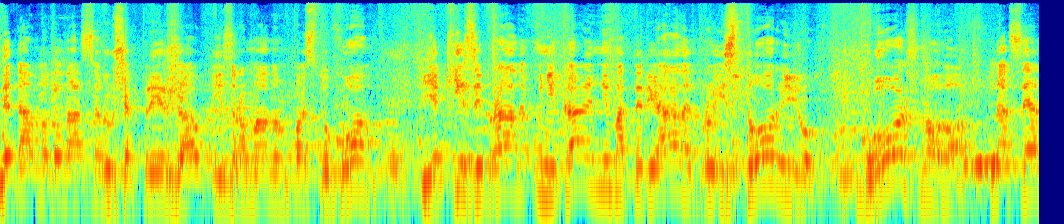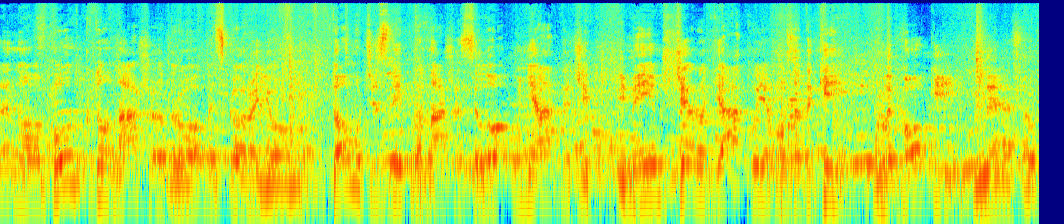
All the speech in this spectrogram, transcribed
Недавно до нас Рущак приїжджав із Романом Пастухом, які зібрали унікальні матеріали про історію кожного населеного пункту нашого Дрогобицького району, в тому числі про наше село Унятичі. І ми їм щиро дякуємо за такий глибокий внесок.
